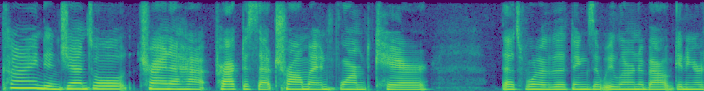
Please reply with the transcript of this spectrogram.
kind and gentle, trying to ha- practice that trauma informed care. That's one of the things that we learn about getting our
